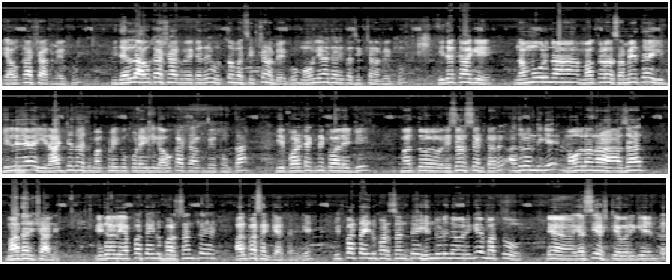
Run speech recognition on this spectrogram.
ಇದಕ್ಕೆ ಅವಕಾಶ ಆಗಬೇಕು. ಇದೆಲ್ಲ ಅವಕಾಶ ಆಗಬೇಕಾದ್ರೆ ಉತ್ತಮ ಶಿಕ್ಷಣ ಬೇಕು, ಮೌಲ್ಯಾಧಾರಿತ ಶಿಕ್ಷಣ ಬೇಕು. ಇದಕ್ಕಾಗಿ ನಮ್ಮೂರಿನ ಮಕ್ಕಳ ಸಮೇತ ಈ ಜಿಲ್ಲೆಯ, ಈ ರಾಜ್ಯದ ಮಕ್ಕಳಿಗೂ ಕೂಡ ಇಲ್ಲಿಗೆ ಅವಕಾಶ ಆಗಬೇಕು ಅಂತ ಈ ಪಾಲಿಟೆಕ್ನಿಕ್ ಕಾಲೇಜಿ ಮತ್ತು ರಿಸರ್ಚ್ ಸೆಂಟರ್ ಅದರೊಂದಿಗೆ ಮೌಲಾನಾ ಆಜಾದ್ ಮಾದರಿ ಶಾಲೆ. ಇದರಲ್ಲಿ ಎಪ್ಪತ್ತೈದು ಪರ್ಸೆಂಟ್ ಅಲ್ಪಸಂಖ್ಯಾತರಿಗೆ, ಇಪ್ಪತ್ತೈದು ಪರ್ಸೆಂಟ್ ಹಿಂದುಳಿದವರಿಗೆ ಮತ್ತು ಎಸ್ ಸಿ ಎಸ್ ಟಿ ಅವರಿಗೆ ಅಂತ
